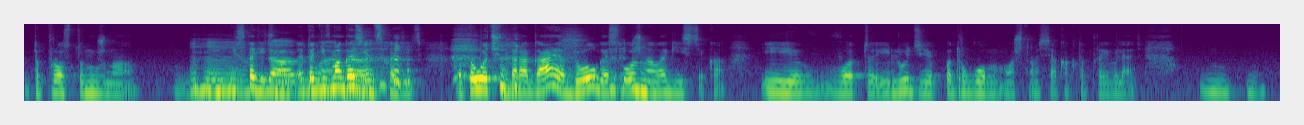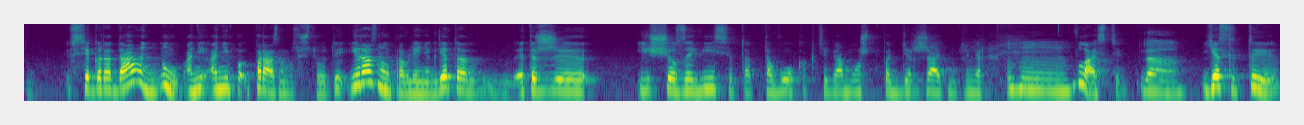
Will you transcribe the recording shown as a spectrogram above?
это просто нужно угу, не сходить, да, это понимаю, не в магазин да. сходить. Это очень дорогая, долгая, сложная логистика. И вот и люди по-другому, может, там себя как-то проявлять. Все города, ну, они, они по-разному существуют. И, и разное управление. Где-то это же еще зависит от того, как тебя может поддержать, например, Мгм. власти. Да. Если ты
